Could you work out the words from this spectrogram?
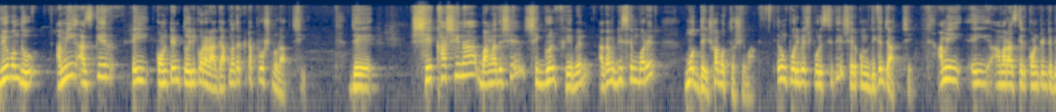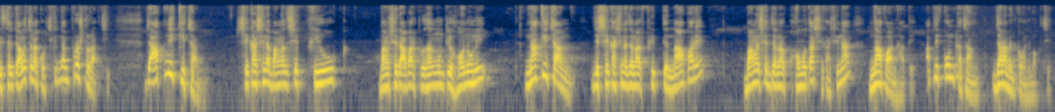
প্রিয় বন্ধু, আমি আজকের এই কন্টেন্ট তৈরি করার আগে আপনাদের একটা প্রশ্ন রাখছি যে শেখ হাসিনা বাংলাদেশে শীঘ্রই ফিরবেন আগামী ডিসেম্বরের মধ্যেই, সর্বোচ্চ সীমা, এবং পরিবেশ পরিস্থিতি সেরকম দিকে যাচ্ছে। আমি এই আমার আজকের কন্টেন্টে বিস্তারিত আলোচনা করছি, কিন্তু আমি প্রশ্ন রাখছি যে আপনি কি চান? শেখ হাসিনা বাংলাদেশে ফিরুক, বাংলাদেশের আবার প্রধানমন্ত্রী হন উনি, নাকি চান যে শেখ হাসিনা যেন আর ফিরতে না পারে? বাংলাদেশের জানার ক্ষমতা শেখ হাসিনা না পান হাতে। আপনি কোনটা চান? জানাবেন কমেন্ট বক্সে।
